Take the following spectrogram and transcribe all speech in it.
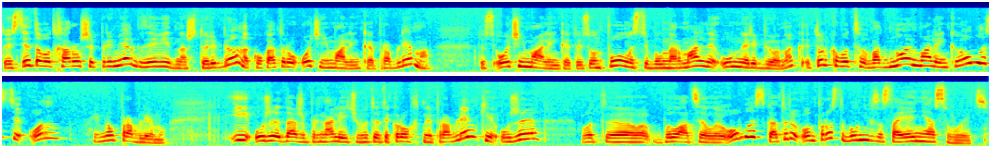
То есть это вот хороший пример, где видно, что ребенок, у которого очень маленькая проблема, то есть очень маленькая. То есть он полностью был нормальный, умный ребенок. И только вот в одной маленькой области он имел проблему. И уже даже при наличии вот этой крохотной проблемки уже вот э, была целая область, которую он просто был не в состоянии освоить.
